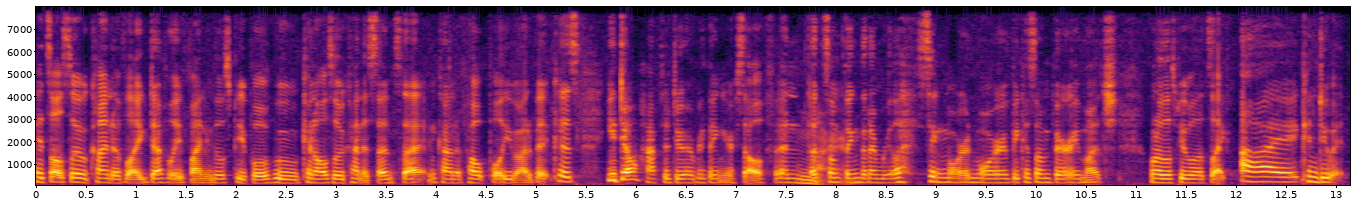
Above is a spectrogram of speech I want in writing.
it's also kind of like definitely finding those people who can also kind of sense that and kind of help pull you out of it because you don't have to do everything yourself and that's No. something that i'm realizing more and more because i'm very much one of those people that's like i can do it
